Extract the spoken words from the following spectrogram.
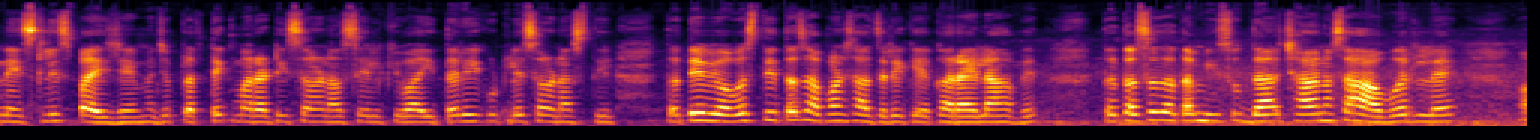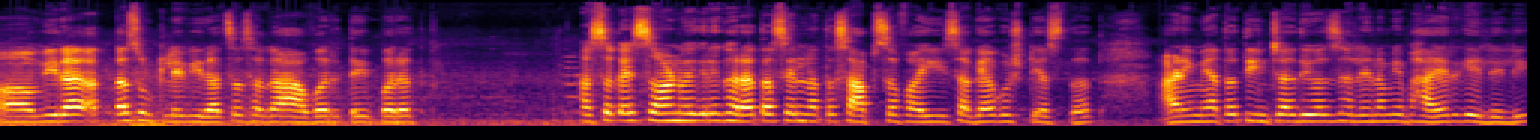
नेसलीच पाहिजे. म्हणजे प्रत्येक मराठी सण असेल किंवा इतरही कुठले सण असतील तर ते व्यवस्थितच आपण साजरे के करायला हवेत. तर तसंच आता मी सुद्धा छान असं आवरलं आहे विरा आत्ता सुटले विराचं सगळं आवरते परत. असं काही सण वगैरे घरात असेल ना तर साफसफाई सगळ्या गोष्टी असतात. आणि मी आता तीन चार दिवस झाले ना मी बाहेर गेलेली.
